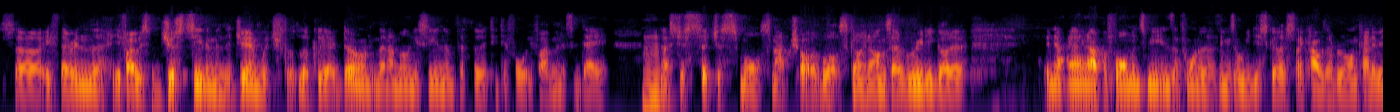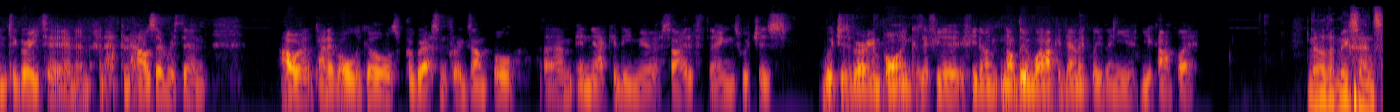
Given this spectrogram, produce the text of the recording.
So if they're in the, if I was to just see them in the gym, which luckily I don't, then I'm only seeing them for 30 to 45 minutes a day. Mm. that's just such a small snapshot of what's going on. So I've really got to, in our, in our, performance meetings, that's one of the things that we discuss, like how's everyone kind of integrated and, and, and how's everything, how are kind of all the goals progressing, for example, um, in the academia side of things, which is which is very important because if you if you don't not doing well academically, then you you can't play. No, that makes sense.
